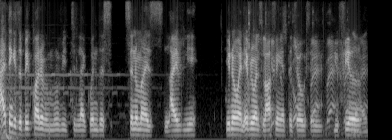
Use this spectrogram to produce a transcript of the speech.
i think it's a big part of a movie to like when this cinema is lively you know and everyone's laughing at the jokes and you feel Yeah, it-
